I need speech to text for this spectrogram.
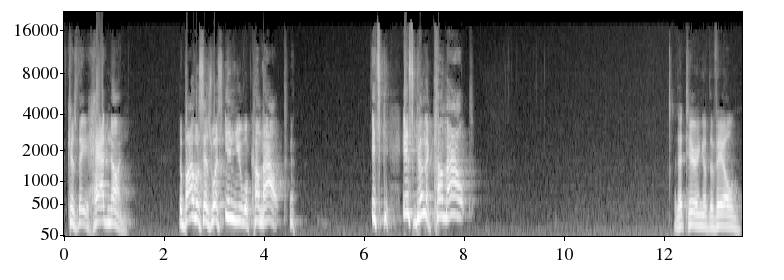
because they had none. The Bible says what's in you will come out. It's, it's going to come out. That tearing of the veil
